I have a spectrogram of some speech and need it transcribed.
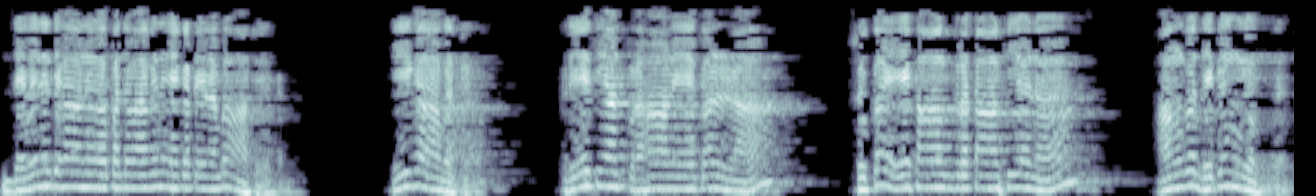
දෙවෙනි ධ්‍යානය උපදවාගෙන ඒකට එළඹ වාසය කරනවා ඊගාවට ප්‍රේතියන් ප්‍රහාණය කළා සුඛ ඒකාග්‍රතා කියන අංග දෙකෙන් යුක්ත.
